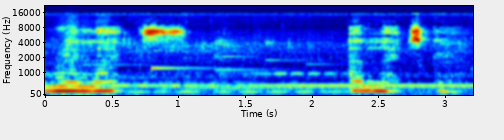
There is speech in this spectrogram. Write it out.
relax and let go.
